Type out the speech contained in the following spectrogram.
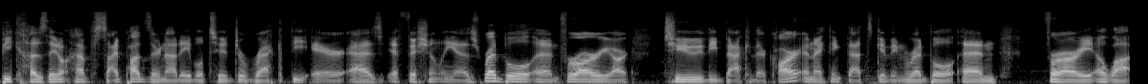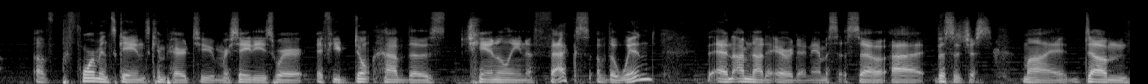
because they don't have side pods, they're not able to direct the air as efficiently as Red Bull and Ferrari are to the back of their car, and I think that's giving Red Bull and Ferrari a lot of performance gains compared to Mercedes, where if you don't have those channeling effects of the wind, and I'm not an aerodynamicist, so uh, this is just my dumb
